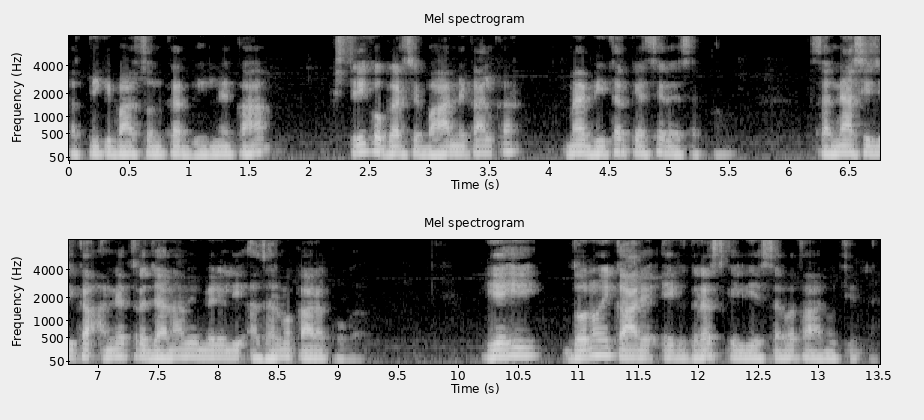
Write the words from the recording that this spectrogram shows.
पत्नी की बात सुनकर भील ने कहा, स्त्री को घर से बाहर निकाल कर मैं भीतर कैसे रह सकता हूँ? सन्यासी जी का अन्यत्र जाना भी मेरे लिए अधर्म कारक होगा यही दोनों ही कार्य एक गृहस्थ के लिए सर्वथा अनुचित है।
